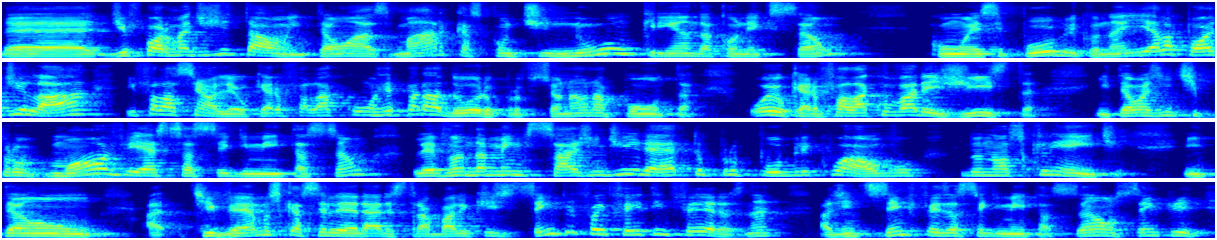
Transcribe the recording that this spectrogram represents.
É, de forma digital. Então, as marcas continuam criando a conexão com esse público, né? E ela pode ir lá e falar assim: olha, eu quero falar com o reparador, o profissional na ponta, ou eu quero falar com o varejista. Então a gente promove essa segmentação, levando a mensagem direto para o público-alvo do nosso cliente. Então, tivemos que acelerar esse trabalho que sempre foi feito em feiras, né? A gente sempre fez a segmentação, sempre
